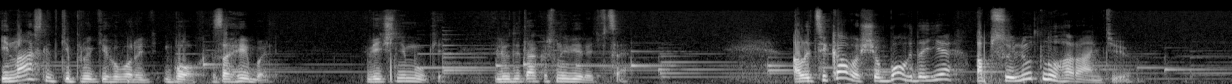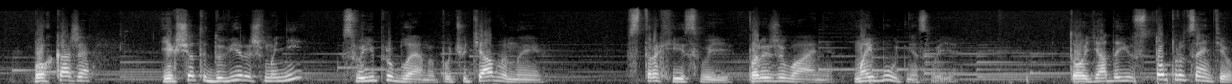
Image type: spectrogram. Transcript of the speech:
І наслідки, про які говорить Бог, загибель, вічні муки, люди також не вірять в це. Але цікаво, що Бог дає абсолютну гарантію. Бог каже: якщо ти довіриш мені свої проблеми, почуття вини, страхи свої, переживання, майбутнє своє, то я даю 100%,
